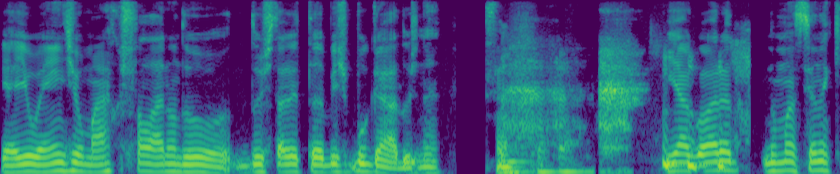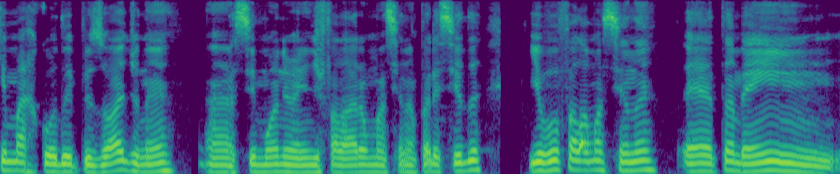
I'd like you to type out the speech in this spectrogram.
e aí o Andy e o Marcos falaram do, dos Teletubbies bugados, né? E agora, numa cena que marcou do episódio, né? A Simone e o Andy falaram uma cena parecida. E eu vou falar uma cena é, também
